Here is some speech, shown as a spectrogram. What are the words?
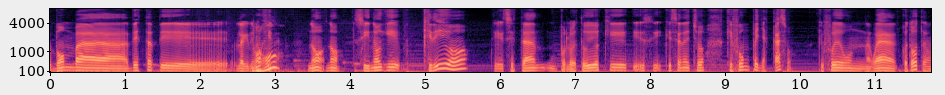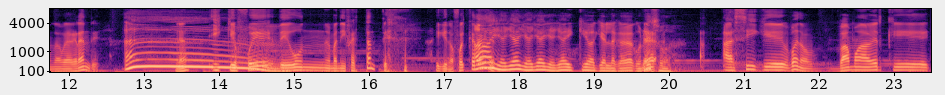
bomba de estas de lacrimógena. No, no, sino que creo que se están, por los estudios que, que, que se han hecho, que fue un peñascaso, que fue una weá cotota, una weá grande, Ah. ¿ya? y que fue de un manifestante, y que no fue el carabinero. Ay, ay, ay, ay, ay, ay, ¿qué va a quedar la cagada con eso? Así que, bueno, vamos a ver qué,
